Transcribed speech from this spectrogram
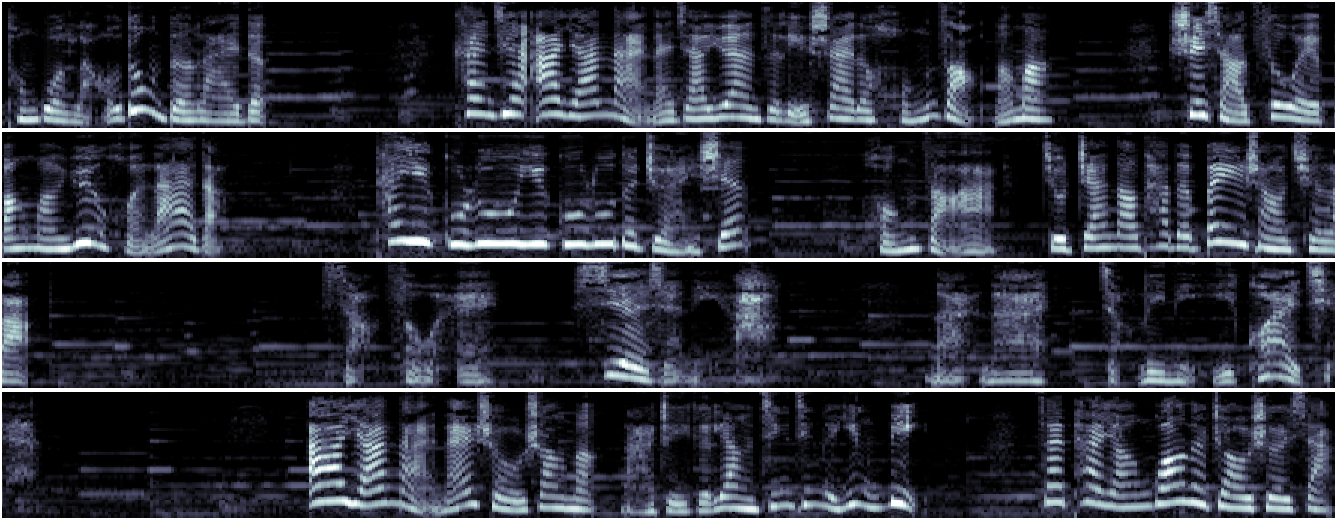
通过劳动得来的。看见阿雅奶奶家院子里晒的红枣了吗？是小刺猬帮忙运回来的。他一咕噜一咕噜的转身，红枣啊就粘到他的背上去了。小刺猬，谢谢你啊！奶奶奖励你一块钱。阿雅奶奶手上呢拿着一个亮晶晶的硬币，在太阳光的照射下，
